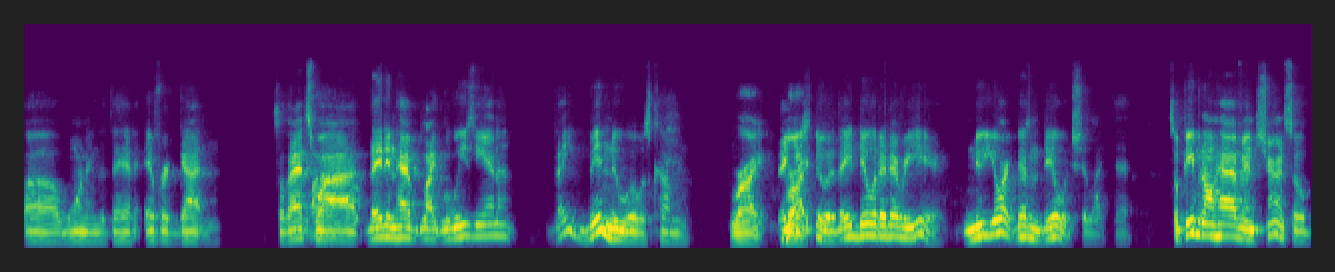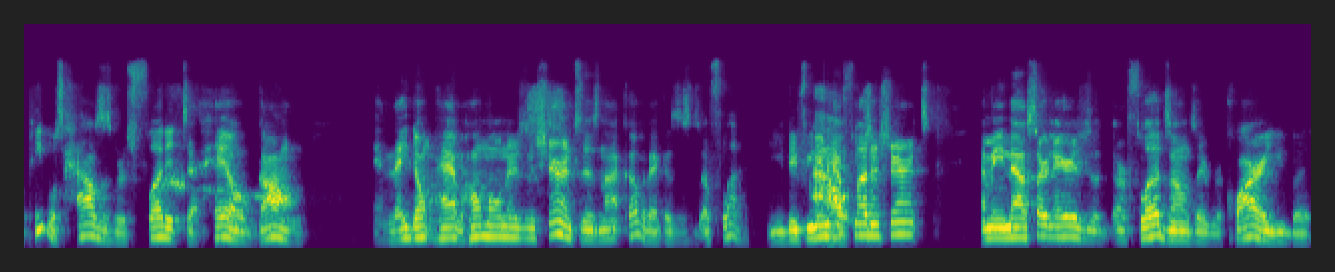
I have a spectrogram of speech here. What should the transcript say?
uh, warning that they had ever gotten So that's Wow. why they didn't have like Louisiana. They been knew what was coming. Right. They right. used to it. They deal with it every year. New York doesn't deal with shit like that. So people don't have insurance. So people's houses were flooded to hell, gone, and they don't have homeowners insurance. Does not cover that because it's a flood. If you didn't have flood insurance, I mean, now certain areas are- flood zones. They require you, but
